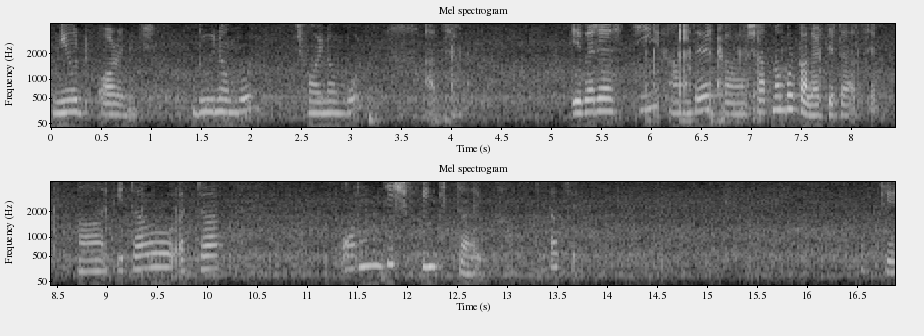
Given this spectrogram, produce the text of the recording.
নিউড অরেঞ্জ দুই নম্বর, ছয় নম্বর আচ্ছা। এবারে আসছি আমাদের সাত নম্বর কালার যেটা আছে। এটাও একটা অরেঞ্জিশ পিঙ্ক টাইপ ঠিক আছে? ওকে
